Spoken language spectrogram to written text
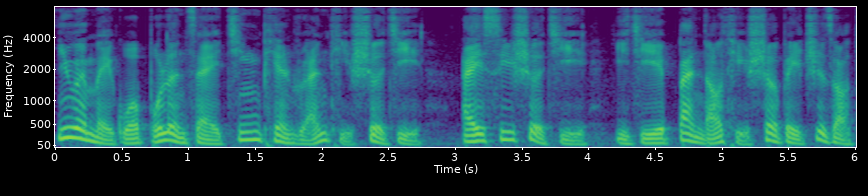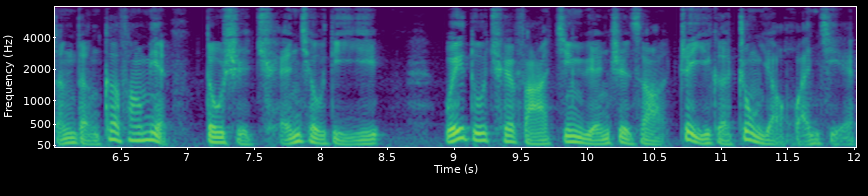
因为美国不论在晶片软体设计、IC 设计以及半导体设备制造等等各方面都是全球第一，唯独缺乏晶圆制造这一个重要环节。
